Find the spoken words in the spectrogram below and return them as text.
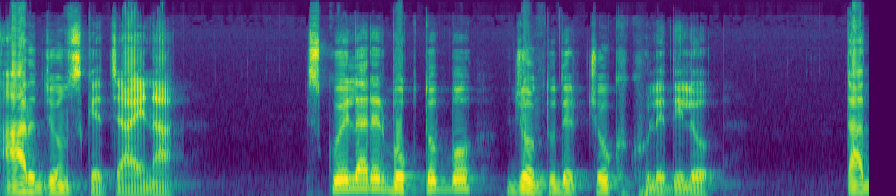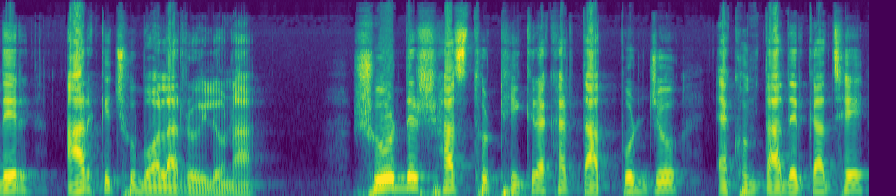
আর জোন্সকে চায় না। স্কুয়েলারের বক্তব্য জন্তুদের চোখ খুলে দিল। তাদের আর কিছু বলার রইল না। শুয়োরদের স্বাস্থ্য ঠিক রাখার তাৎপর্য এখন তাদের কাছে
